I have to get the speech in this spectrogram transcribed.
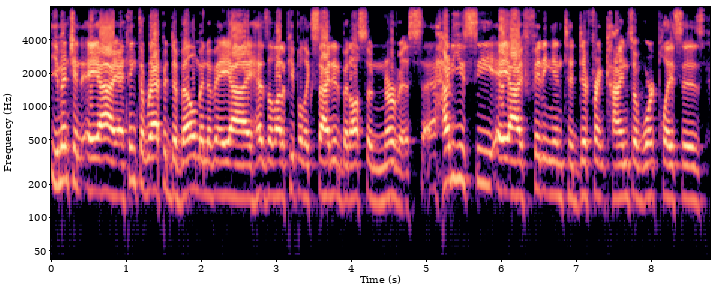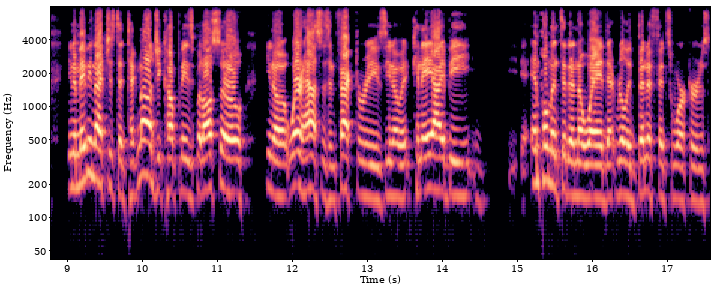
You mentioned AI. I think the rapid development of AI has a lot of people excited, but also nervous. How do you see AI fitting into different kinds of workplaces? You know, maybe not just at technology companies, but also, you know, at warehouses and factories. You know, can AI be implemented in a way that really benefits workers,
